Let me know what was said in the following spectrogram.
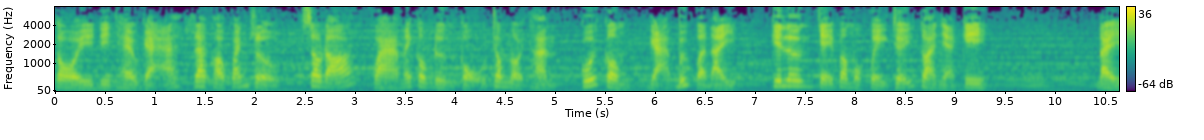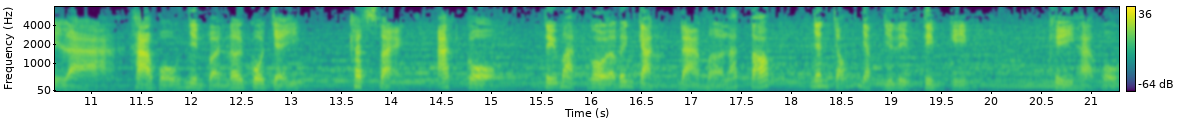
Tôi đi theo gã ra khỏi quán rượu, sau đó qua mấy con đường cũ trong nội thành. Cuối cùng gã bước vào đây, Kỳ Lương chỉ vào một vị trí tòa nhà kia. Đây là... Hạ Vũ nhìn vào nơi cô chỉ. Khách sạn Atco. Tiểu Bạch ngồi ở bên cạnh đã mở laptop nhanh chóng nhập dữ liệu tìm kiếm. Khi Hạ Vũ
